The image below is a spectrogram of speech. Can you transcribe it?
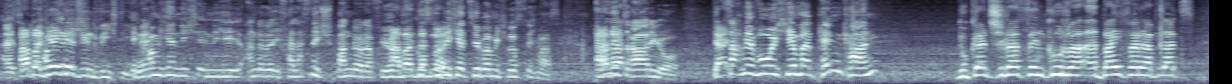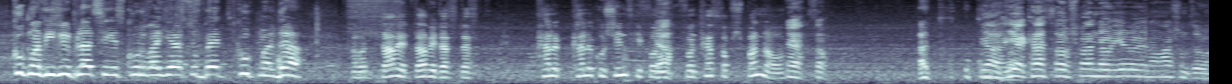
Also, aber Gänge nicht- sind wichtig. Ich Ne? komme hier nicht in die andere, ich verlasse nicht Spandau dafür, Aber guck dass du mal. dich jetzt hier über mich lustig machst. Planet Radio. Ja. sag mir, wo ich hier mal pennen kann. Du kannst schlafen, Kurva, äh, Beifahrerplatz. Guck mal, wie viel Platz hier ist, Kurva. Hier hast du Bett. Guck mal da. Aber David, David, das, das Kalle, Kalle Kuschinski von, Ja. von Kastrop Spandau. Ja, so. Ah, Ja, hier, Kastrop, Spandau, Ehre in Arsch und so.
